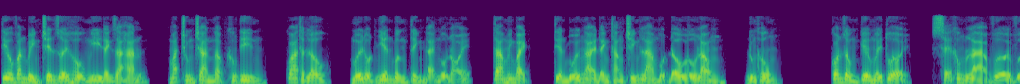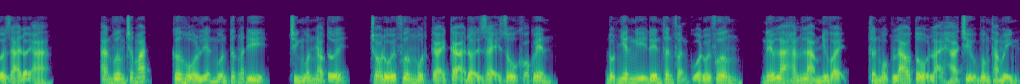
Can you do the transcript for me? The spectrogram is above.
Tiêu văn bình trên dưới hồ nghi đánh giá hắn, mắt chúng tràn ngập không tin, qua thật lâu, mới đột nhiên bừng tỉnh đại ngộ nói, ta minh bạch, tiền bối ngài đánh thắng chính là một đầu đấu long, đúng không? Con rồng kia mấy tuổi, sẽ không là vừa vừa ra đời a? An vương trước mắt, cơ hồ liền muốn tức mất đi, chính muốn nhào tới, cho đối phương một cái cả đời dạy dỗ khó quên. Đột nhiên nghĩ đến thân phận của đối phương, nếu là hắn làm như vậy, thần mục lao tổ lại há chịu bông tha mình.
